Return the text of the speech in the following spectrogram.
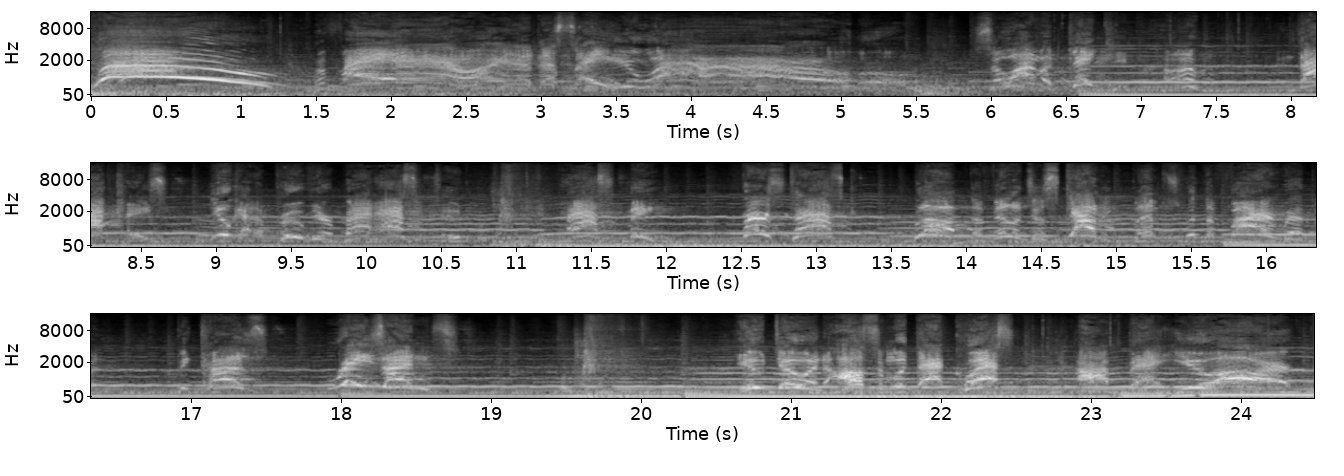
Woo! Well, to see you! Wow! So I'm a gatekeeper, huh? In that case, you gotta prove your bad attitude and pass me. First task, blow up the village of scouting blimps with the fire weapon. Because reasons! You doing awesome with that quest? I bet you are!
